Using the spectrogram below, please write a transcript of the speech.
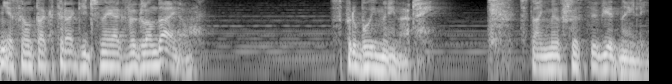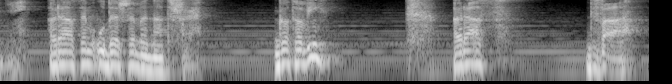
Nie są tak tragiczne, jak wyglądają. Spróbujmy inaczej. Stańmy wszyscy w jednej linii. Razem uderzymy na trzy. Gotowi? Raz, dwa,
